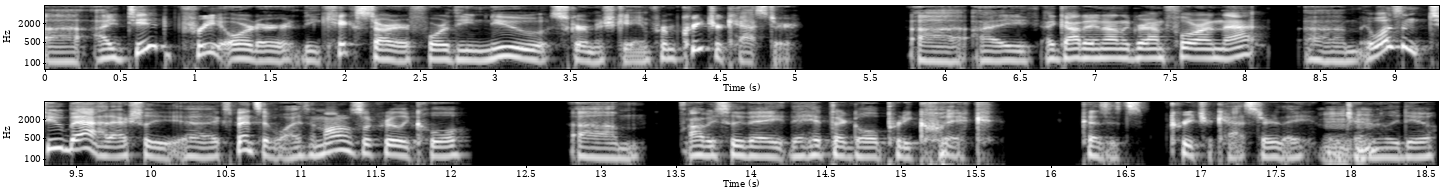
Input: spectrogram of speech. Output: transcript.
uh, I did pre-order the Kickstarter for the new skirmish game from Creature Caster. Uh, I I got in on the ground floor on that. Um, it wasn't too bad actually, uh, expensive wise. The models look really cool. Um, obviously they they hit their goal pretty quick because it's Creature Caster. They they Mhm. generally do.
